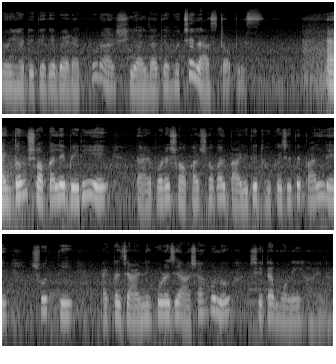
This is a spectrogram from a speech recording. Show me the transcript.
নৈহাটি থেকে ব্যারাকপুর আর শিয়ালদাতে হচ্ছে লাস্ট অফিস একদম সকালে বেরিয়ে তারপরে সকাল সকাল বাড়িতে ঢুকে যেতে পারলে সত্যি একটা জার্নি করে যে আসা হলো সেটা মনেই হয় না।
